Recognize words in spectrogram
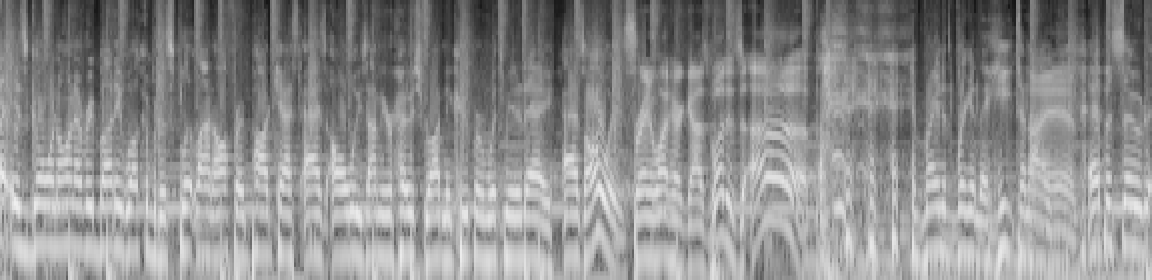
What is going on, everybody? Welcome to the Split Line Off Road Podcast. As always, I'm your host, Rodney Cooper, and with me today, as always, Brandon Whitehair, guys, what is up? Brandon's bringing the heat tonight. I am. Episode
